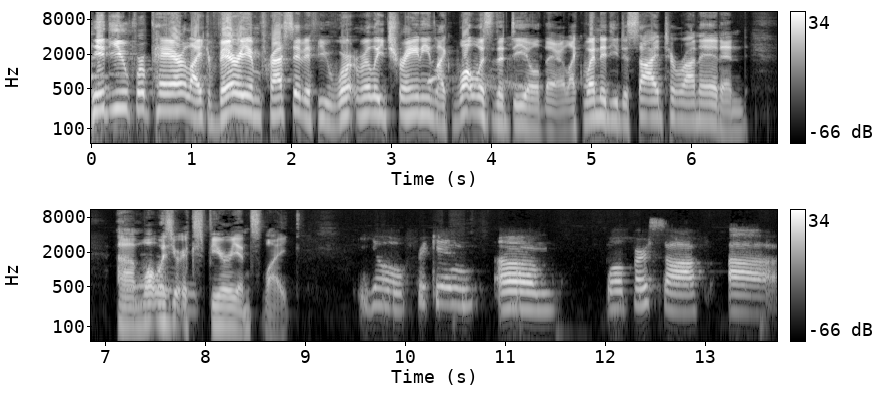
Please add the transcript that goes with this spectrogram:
did you prepare like very impressive if you weren't really training like what was the deal there like when did you decide to run it and um, what was your experience like Yo, freaking um well first off, uh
